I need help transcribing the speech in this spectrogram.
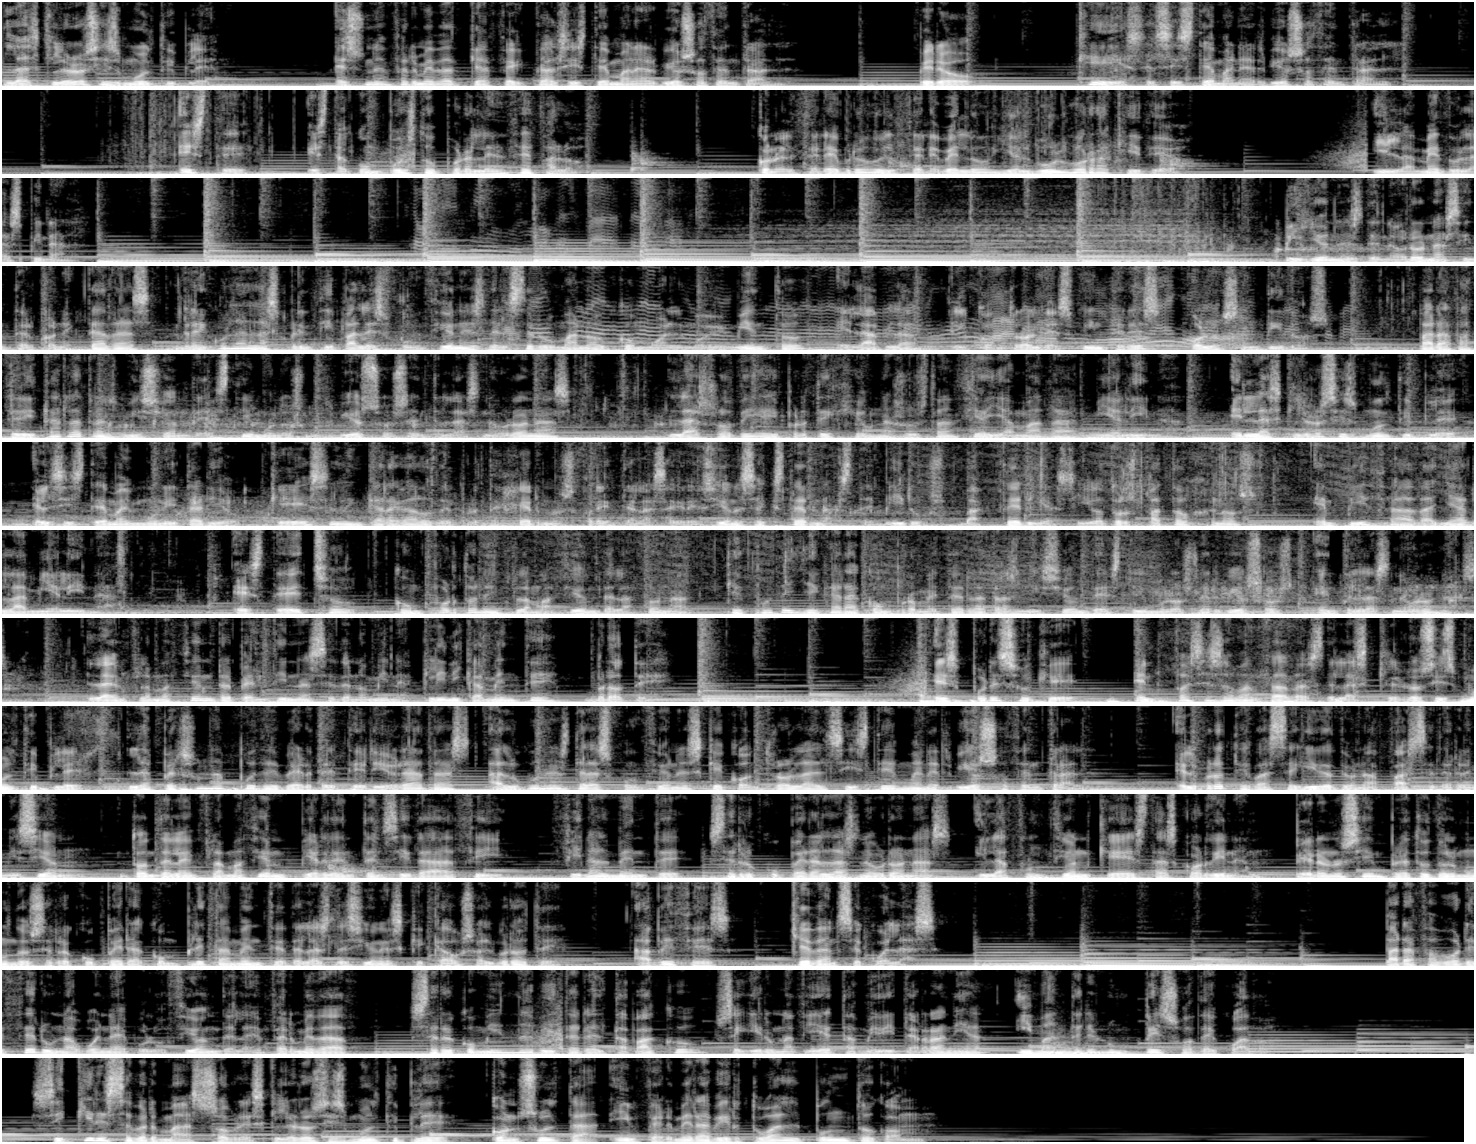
La esclerosis múltiple es una enfermedad que afecta al sistema nervioso central. Pero, ¿qué es el sistema nervioso central? Este está compuesto por el encéfalo, con el cerebro, el cerebelo y el bulbo raquídeo, y la médula espinal. Billones de neuronas interconectadas regulan las principales funciones del ser humano como el movimiento, el habla, el control de esfínteres o los sentidos. Para facilitar la transmisión de estímulos nerviosos entre las neuronas, las rodea y protege una sustancia llamada mielina. En la esclerosis múltiple, el sistema inmunitario, que es el encargado de protegernos frente a las agresiones externas de virus, bacterias y otros patógenos, empieza a dañar la mielina, este hecho comporta una inflamación de la zona que puede llegar a comprometer la transmisión de estímulos nerviosos entre las neuronas. La inflamación repentina se denomina clínicamente brote. Es por eso que, en fases avanzadas de la esclerosis múltiple, la persona puede ver deterioradas algunas de las funciones que controla el sistema nervioso central. El brote va seguido de una fase de remisión, donde la inflamación pierde intensidad y, finalmente, se recuperan las neuronas y la función que éstas coordinan. Pero no siempre todo el mundo se recupera completamente de las lesiones que causa el brote. A veces, quedan secuelas. Para favorecer una buena evolución de la enfermedad, se recomienda evitar el tabaco, seguir una dieta mediterránea y mantener un peso adecuado. Si quieres saber más sobre esclerosis múltiple, consulta enfermeravirtual.com.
